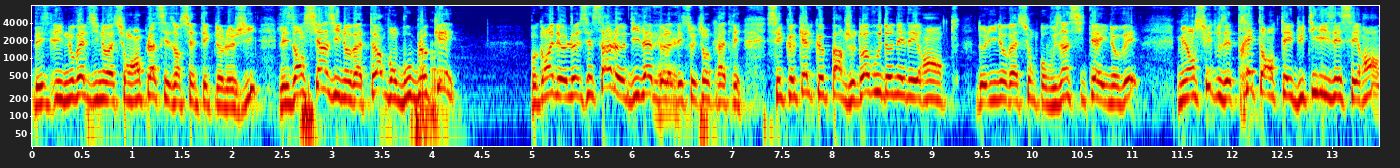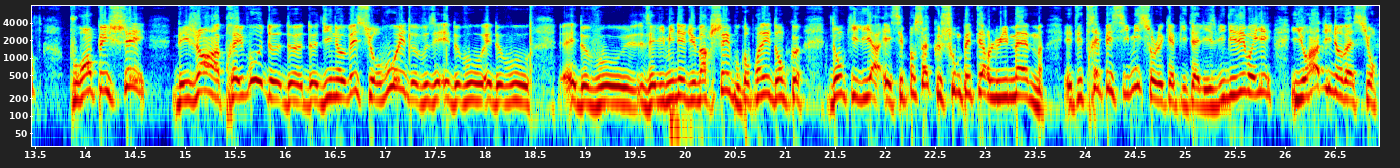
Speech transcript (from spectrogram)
des, les nouvelles innovations remplacent les anciennes technologies, les anciens innovateurs vont vous bloquer. C'est ça le dilemme de la destruction créatrice. C'est que quelque part, je dois vous donner des rentes de l'innovation pour vous inciter à innover, mais ensuite vous êtes très tenté d'utiliser ces rentes pour empêcher des gens après vous de, d'innover sur vous et de vous et de vous et de vous et de vous éliminer du marché. Vous comprenez? Donc donc il y a et c'est pour ça que Schumpeter lui-même était très pessimiste sur le capitalisme. Il disait, voyez, il y aura de l'innovation,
